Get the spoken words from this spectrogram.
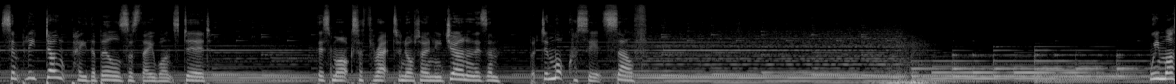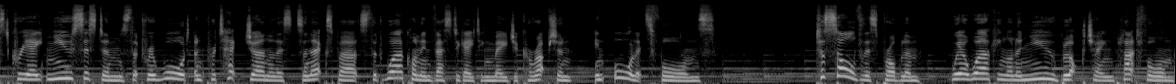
simply don't pay the bills as they once did. This marks a threat to not only journalism, but democracy itself. We must create new systems that reward and protect journalists and experts that work on investigating major corruption in all its forms. To solve this problem, we are working on a new blockchain platform.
